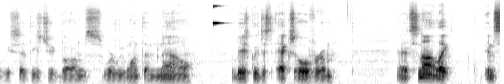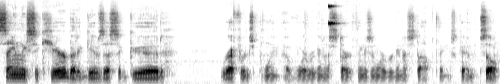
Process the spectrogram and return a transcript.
We set these jig bombs where we want them now. We basically just X over them. And it's not like insanely secure, but it gives us a good reference point of where we're going to start things and where we're going to stop things. Okay, so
